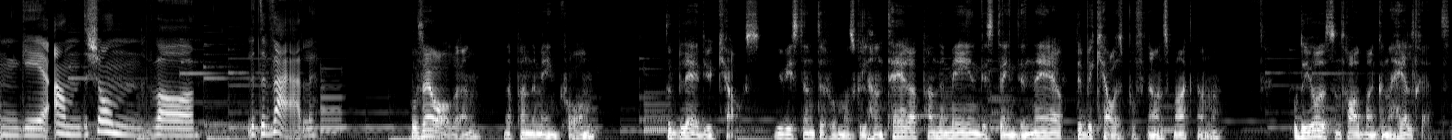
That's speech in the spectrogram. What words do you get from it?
NG Andersson var lite väl. På våren när pandemin kom då blev det ju kaos. Vi visste inte hur man skulle hantera pandemin, vi stängde ner, det blev kaos på finansmarknaderna. Och då gjorde centralbankerna helt rätt.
